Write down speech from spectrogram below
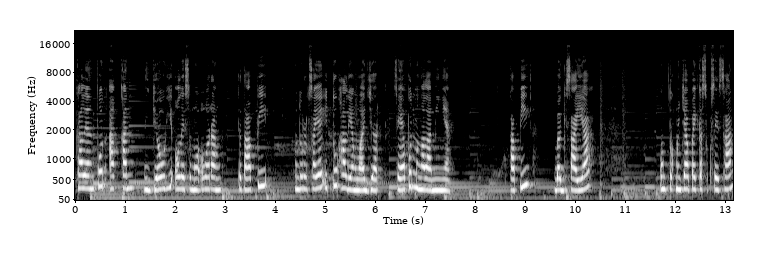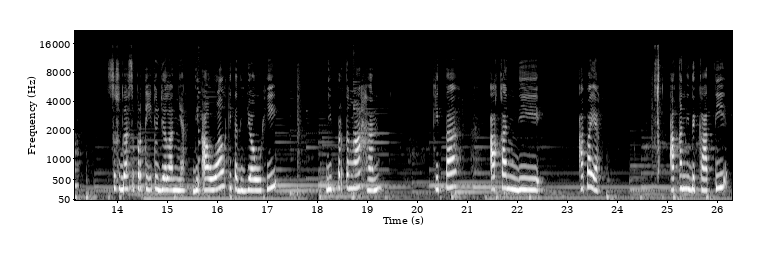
kalian pun akan dijauhi oleh semua orang. Tetapi menurut saya itu hal yang wajar. Saya pun mengalaminya. Tapi bagi saya untuk mencapai kesuksesan sesudah seperti itu jalannya. Di awal kita dijauhi, di pertengahan kita akan di apa ya? Akan didekati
